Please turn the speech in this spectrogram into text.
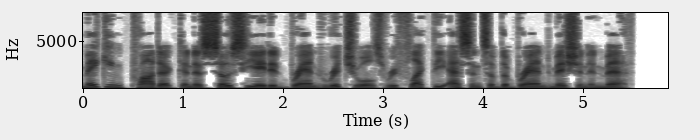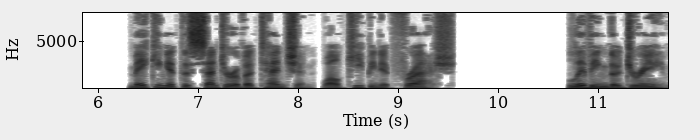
Making product and associated brand rituals reflect the essence of the brand mission and myth. Making it the center of attention, while keeping it fresh. Living the dream.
